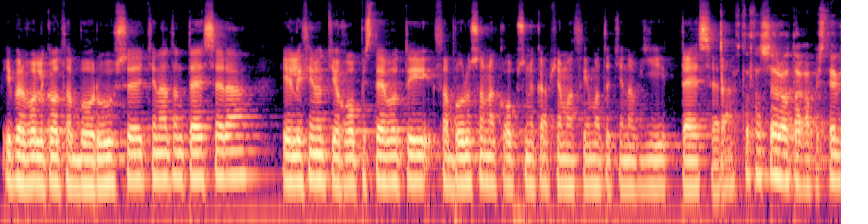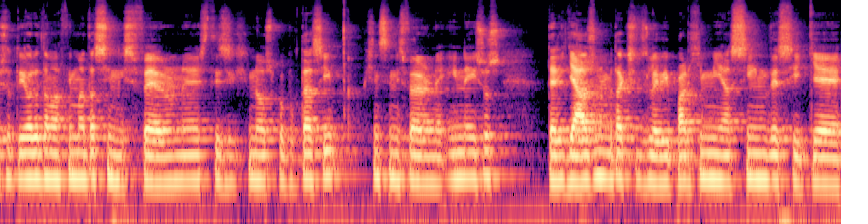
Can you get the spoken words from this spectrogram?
υπερβολικό ότι θα μπορούσε και να ήταν 4. Η αλήθεια είναι ότι εγώ πιστεύω ότι θα μπορούσαν να κόψουν κάποια μαθήματα και να βγει 4. Αυτό θα σε ρώταγα. Πιστεύεις ότι όλα τα μαθήματα συνεισφέρουν στι γνώσει που αποκτάς ή όχι συνεισφέρουν, είναι ίσως ταιριάζουν μεταξύ τους, δηλαδή υπάρχει μια σύνδεση και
